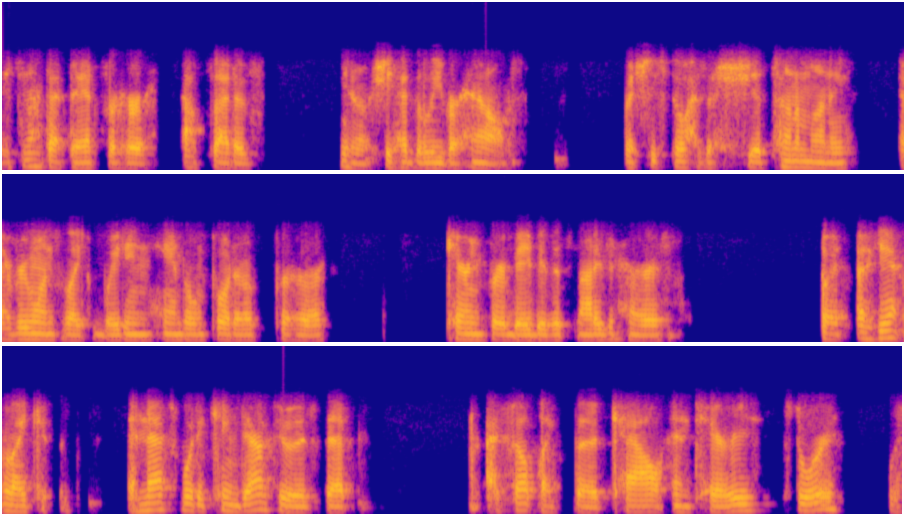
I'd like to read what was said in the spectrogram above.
it's not that bad for her outside of you know she had to leave her house but she still has a shit ton of money everyone's like waiting hand on foot for her caring for a baby that's not even hers. But again, like, and that's what it came down to is that I felt like the Cal and Terry story was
